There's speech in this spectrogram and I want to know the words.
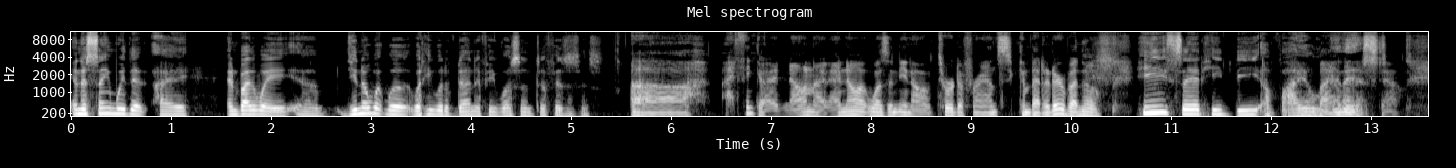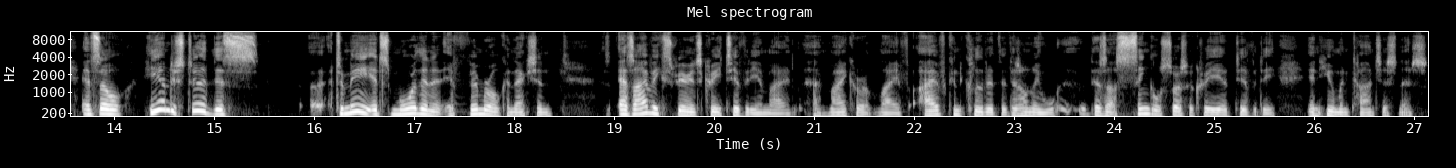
In the same way that I, and by the way, um, do you know what what he would have done if he wasn't a physicist? Uh, I think I'd known. I, I know it wasn't you know Tour de France competitor, but no, he said he'd be a violinist. yeah. And so he understood this. Uh, to me, it's more than an ephemeral connection. As I've experienced creativity in my in my current life, I've concluded that there's only there's a single source of creativity in human consciousness,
